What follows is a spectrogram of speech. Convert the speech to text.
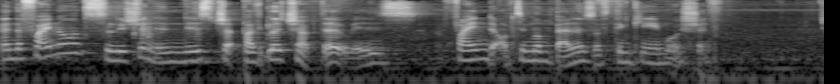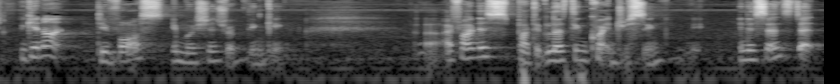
and the final solution in this ch- particular chapter is find the optimal balance of thinking emotion we cannot divorce emotions from thinking. Uh, I found this particular thing quite interesting in the sense that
